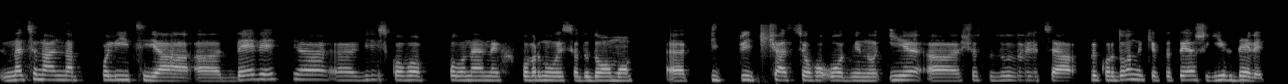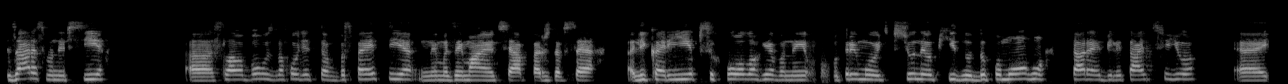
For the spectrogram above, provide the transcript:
Національна поліція е, 9 е, військовополонених повернулися додому е, під, під час цього обміну. І е, що стосується прикордонників, то теж їх 9. Зараз вони всі, е, слава Богу, знаходяться в безпеці. Ними займаються перш за все лікарі, психологи. Вони отримують всю необхідну допомогу та реабілітацію е,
